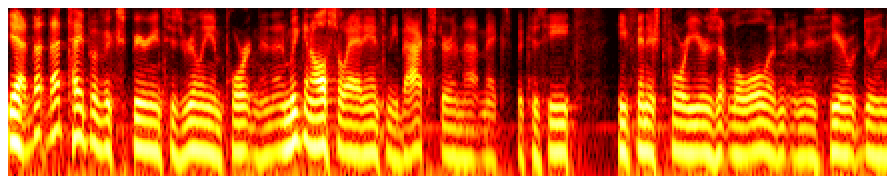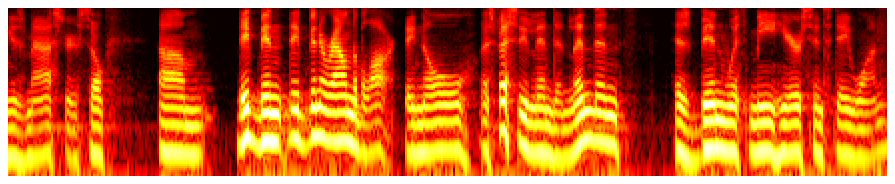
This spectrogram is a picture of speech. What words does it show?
Yeah, that, that type of experience is really important. And, and we can also add Anthony Baxter in that mix because he, he finished four years at Lowell and, and is here doing his master's. So um, they've been they've been around the block. They know, especially Lyndon. Lyndon has been with me here since day one.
